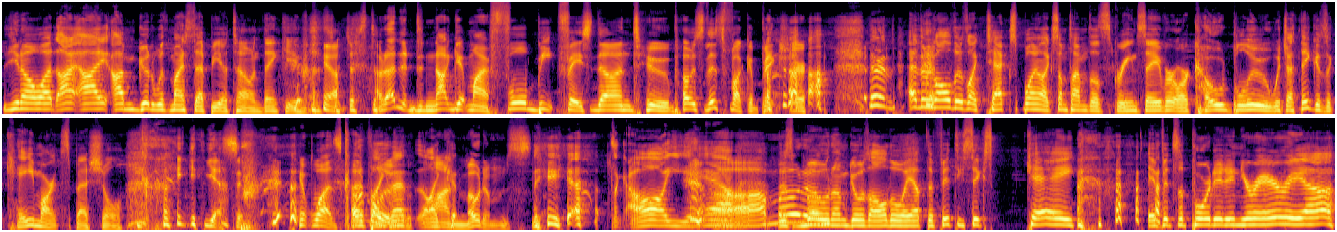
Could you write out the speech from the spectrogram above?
you know what? I I I'm good with my sepia tone. Thank you. Yeah, just I did not get my full beat face done to post this fucking picture. there and there's all those like text playing like sometimes the screensaver or code blue, which I think is a Kmart special. yes, It was code It's like blue that- like- on modems. yeah, it's like oh yeah, Aw, this modem. modem goes all the way up to 56k if it's supported in your area.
